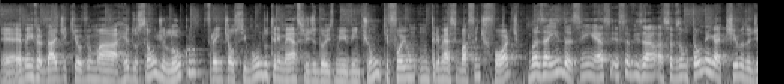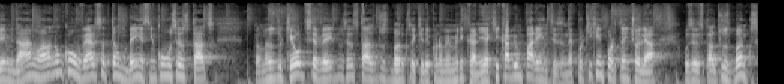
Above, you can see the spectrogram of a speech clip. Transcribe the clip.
é, é, bem verdade que houve uma redução de lucro frente ao segundo trimestre de 2021, que foi um, um trimestre bastante forte, mas ainda assim, essa, essa, visão, essa visão tão negativa do Jamie Dimon, ela não conversa tão bem assim com os resultados pelo menos do que eu observei nos resultados dos bancos aqui da economia americana. E aqui cabe um parêntese, né? Por que, que é importante olhar os resultados dos bancos?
